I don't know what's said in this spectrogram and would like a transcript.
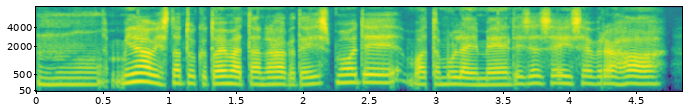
mm, mina vist natuke toimetan rahaga teistmoodi, vaata, mulle ei meeldi see seisev raha Äh,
